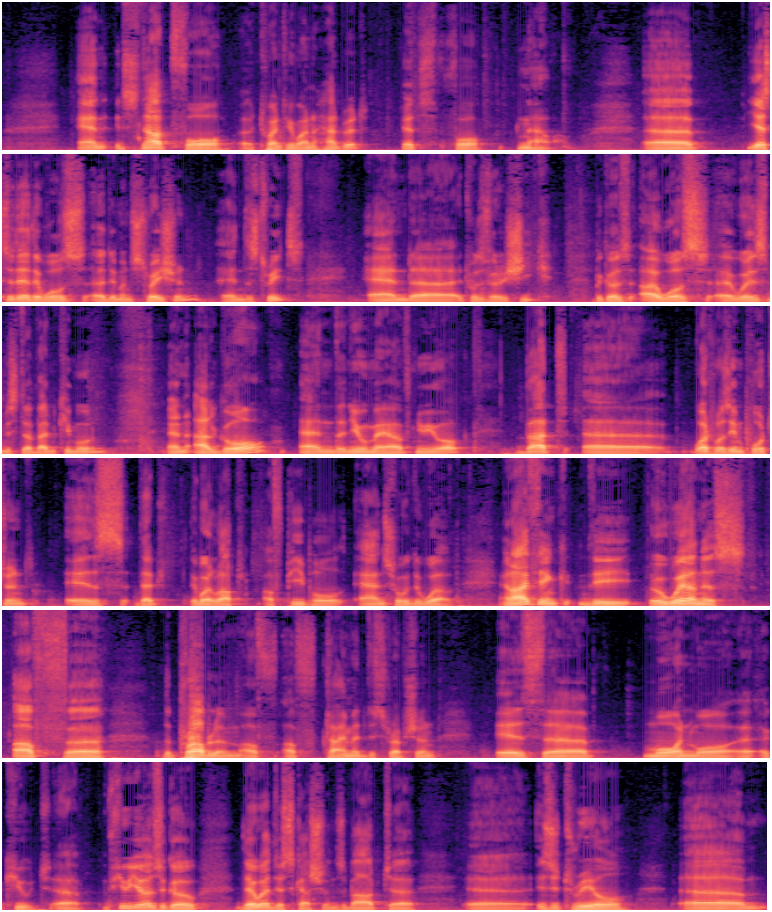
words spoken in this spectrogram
And it's not for uh, 2100, it's for now. Uh, yesterday there was a demonstration in the streets, and uh, it was very chic because I was uh, with Mr. Ban Ki moon and Al Gore and the new mayor of New York. But uh, what was important is that there were a lot of people and showed the world. And I think the awareness of uh, the problem of, of climate disruption is uh, more and more uh, acute. Uh, a few years ago, there were discussions about uh, uh, is it real um,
